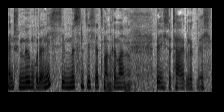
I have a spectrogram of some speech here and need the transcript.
Menschen mögen oder nicht, sie müssen sich jetzt mal ja, kümmern, ja. bin ich total glücklich.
